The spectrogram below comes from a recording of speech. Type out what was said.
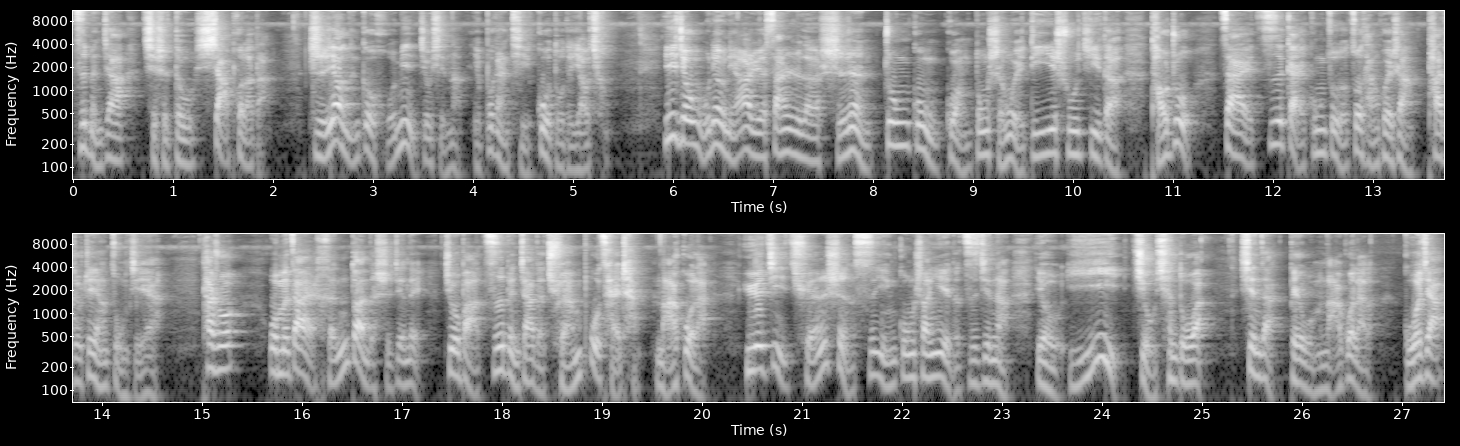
资本家其实都吓破了胆，只要能够活命就行了，也不敢提过多的要求。一九五六年二月三日呢，时任中共广东省委第一书记的陶铸。在资改工作的座谈会上，他就这样总结啊，他说：“我们在很短的时间内就把资本家的全部财产拿过来，约计全省私营工商业的资金呢有一亿九千多万，现在被我们拿过来了，国家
